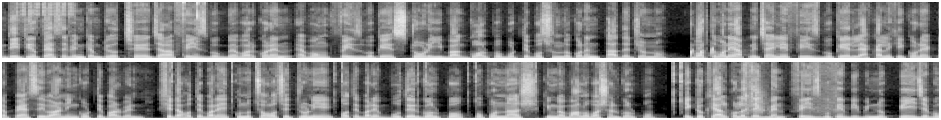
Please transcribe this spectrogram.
দ্বিতীয় প্যাসিভ ইনকামটি হচ্ছে, যারা ফেসবুক ব্যবহার করেন এবং ফেসবুকে স্টোরি বা গল্প পড়তে পছন্দ করেন, তাদের জন্য। বর্তমানে আপনি চাইলে ফেসবুকে লেখালেখি করে একটা প্যাসিভ আর্নিং করতে পারবেন। সেটা হতে পারে কোনো চলচ্চিত্র নিয়ে, হতে পারে ভূতের গল্প, উপন্যাস কিংবা ভালোবাসার গল্প। একটু খেয়াল করলে দেখবেন ফেসবুকে বিভিন্ন পেজ এবং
